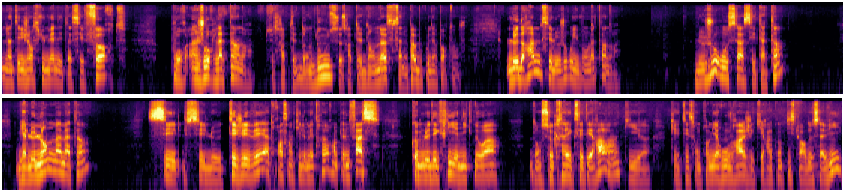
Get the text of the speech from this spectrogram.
l'intelligence humaine est assez forte pour un jour l'atteindre. Ce sera peut-être dans 12, ce sera peut-être dans 9, ça n'a pas beaucoup d'importance. Le drame, c'est le jour où ils vont l'atteindre. Le jour où ça s'est atteint, eh bien le lendemain matin, c'est le TGV à 300 km/h en pleine face, comme le décrit Yannick Noah dans Secret, etc., hein, qui, euh, qui, a été son premier ouvrage et qui raconte l'histoire de sa vie,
